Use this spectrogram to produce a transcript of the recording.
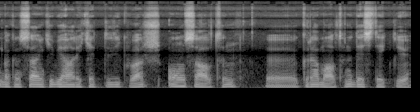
Bakın sanki bir hareketlilik var. Ons altın, e, gram altını destekliyor.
